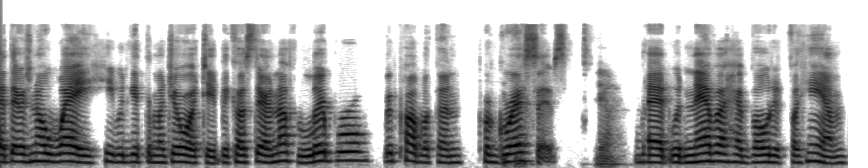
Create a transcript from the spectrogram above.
that there's no way he would get the majority because there are enough liberal Republican progressives yeah. that would never have voted for him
